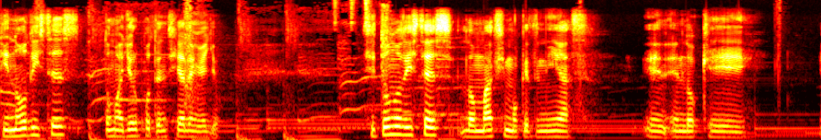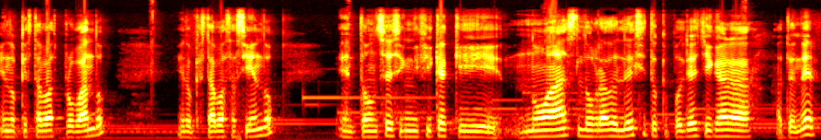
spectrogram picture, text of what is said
si no dices tu mayor potencial en ello. Si tú no dices lo máximo que tenías en, lo que en lo que estabas probando, en lo que estabas haciendo, entonces significa que no has logrado el éxito que podrías llegar a, tener.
